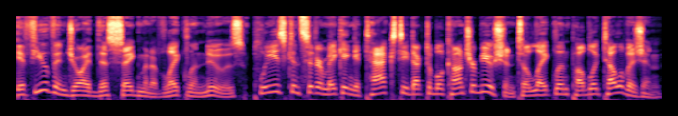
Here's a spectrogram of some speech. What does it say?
If you've enjoyed this segment of Lakeland News, please consider making a tax-deductible contribution to Lakeland Public Television.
